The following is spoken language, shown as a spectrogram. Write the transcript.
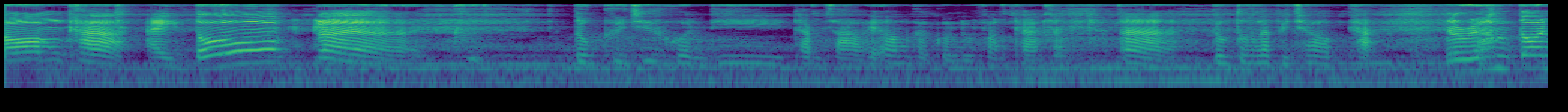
อ้อมค่ะ ไอ้ตุ๊กอ่าคือตุ๊กคือชื่อคนที่ทำซาวให้อ้อมค่ะคุณผู้ฟังค่ะอ่าตุ๊กต้องรับผิดชอบค่ะเราเริ่มต้น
